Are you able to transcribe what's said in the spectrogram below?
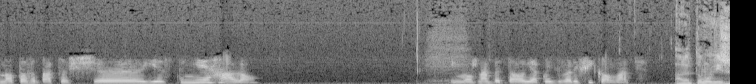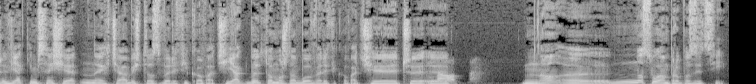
no to chyba coś e, jest nie halo. I można by to jakoś zweryfikować. Ale to mówisz, w jakim sensie chciałabyś to zweryfikować? Jakby to można było weryfikować? E, Czy, e, No, no, no słucham propozycji.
